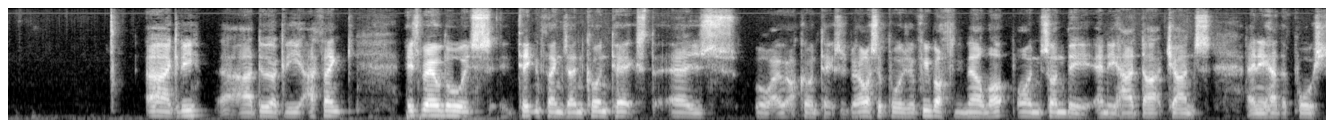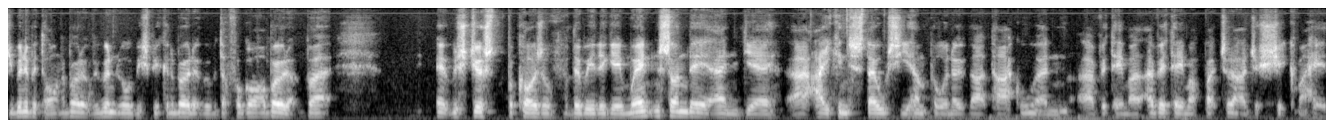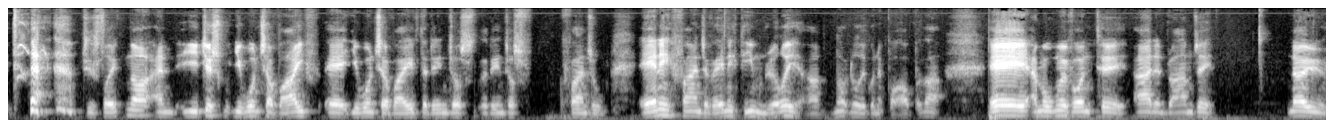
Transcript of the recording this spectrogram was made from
I agree. I do agree. I think as well, though, it's taking things in context is well, out of context as well. I suppose if we were 3 0 up on Sunday and he had that chance and he had the post, you wouldn't be talking about it. We wouldn't really be speaking about it. We would have forgot about it. But it was just because of the way the game went on Sunday, and yeah, I, I, can still see him pulling out that tackle. And every time, I, every time I picture it, I just shake my head, just like no. And you just you won't survive. Uh, you won't survive. The Rangers, the Rangers fans any fans of any team really are not really going to put up with that. Uh, and we'll move on to Aaron Ramsey. Now,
